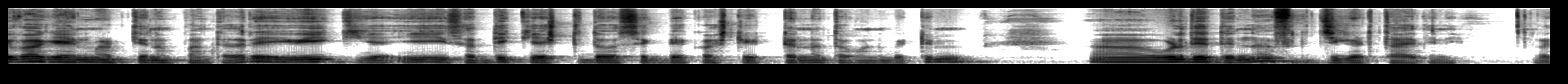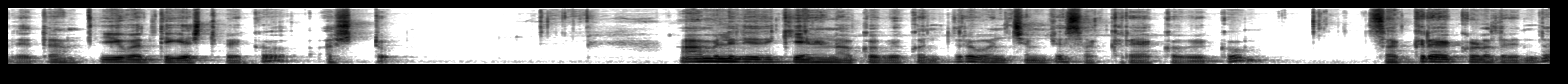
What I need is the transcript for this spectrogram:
ಇವಾಗ ಏನು ಮಾಡ್ತೀನಪ್ಪ ಅಂತಂದರೆ, ಈಗ ಈ ಸದ್ಯಕ್ಕೆ ಎಷ್ಟು ದೋಸೆಗೆ ಬೇಕೋ ಅಷ್ಟು ಹಿಟ್ಟನ್ನು ತೊಗೊಂಡ್ಬಿಟ್ಟು ಉಳಿದಿದ್ದನ್ನು ಫ್ರಿಜ್ಜಿಗೆ ಇಡ್ತಾ ಇದ್ದೀನಿ, ಗೊತ್ತಾಯ್ತಾ? ಇವತ್ತಿಗೆ ಎಷ್ಟು ಬೇಕೋ ಅಷ್ಟು. ಆಮೇಲೆ ಇದಕ್ಕೆ ಏನೇನು ಹಾಕೋಬೇಕು ಅಂತಂದರೆ, ಒಂದು ಚಮಚ ಸಕ್ಕರೆ ಹಾಕ್ಕೋಬೇಕು ಸಕ್ಕರೆ ಹಾಕ್ಕೊಳ್ಳೋದ್ರಿಂದ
